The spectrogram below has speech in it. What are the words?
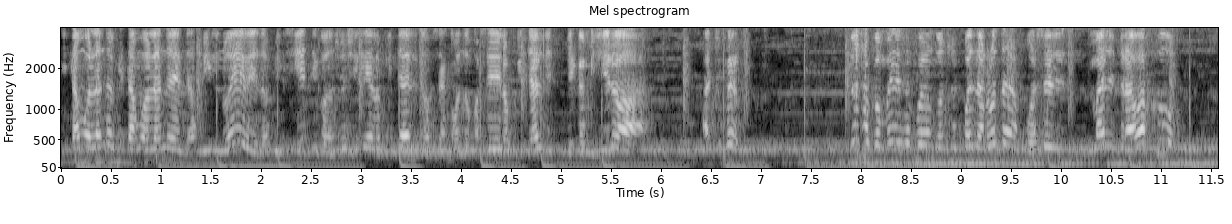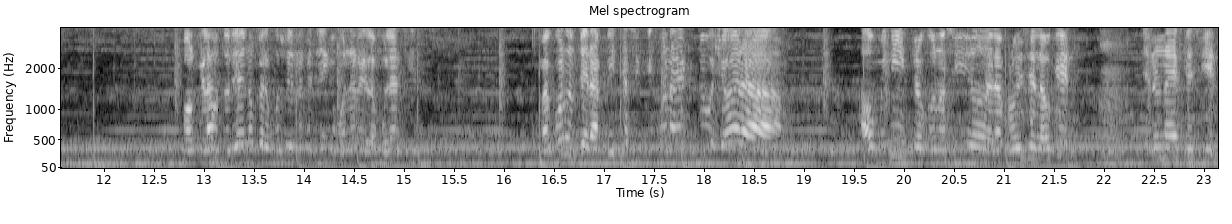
Y estamos hablando que estamos hablando del 2009, 2007, cuando yo llegué al hospital, o sea, cuando pasé del hospital de, de camillero a, a chofer. Todos esos compañeros se fueron con su espalda rota por hacer mal el trabajo, porque las autoridades nunca le pusieron lo que tenían que ponerle la ambulancia. Me acuerdo un terapista se quejó una vez que tuvo que llevar a, a un ministro conocido de la provincia de Neuquén Mm. en una F100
